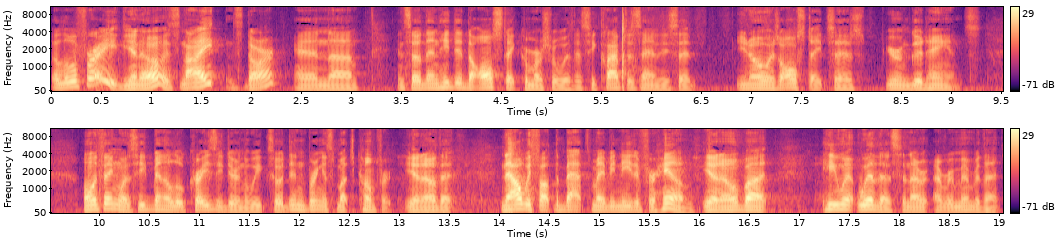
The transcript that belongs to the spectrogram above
a little afraid. You know, it's night, it's dark. And, uh, and so then he did the Allstate commercial with us. He clapped his hands. He said, You know, as Allstate says, you're in good hands. Only thing was, he'd been a little crazy during the week, so it didn't bring us much comfort, you know, that now we thought the bats maybe needed for him, you know, but He went with us, and I, I remember that.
